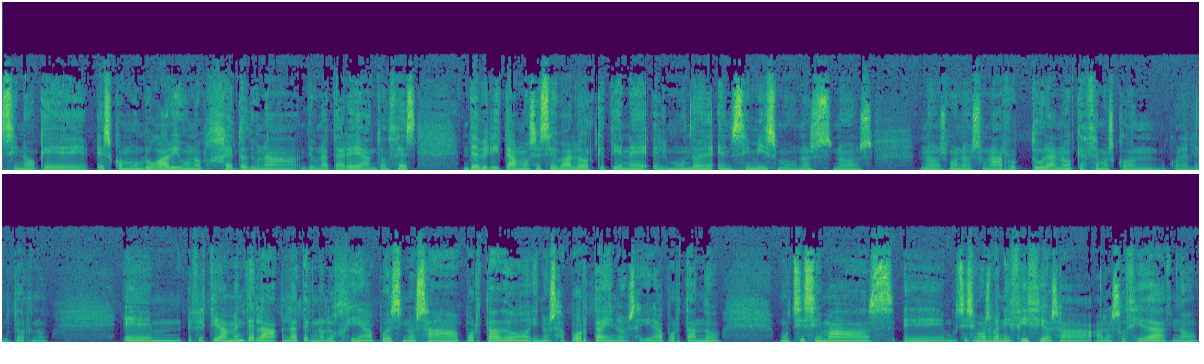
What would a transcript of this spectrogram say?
sino que es como un lugar y un objeto de una, de una tarea. Entonces, debilitamos ese valor que tiene el mundo en, sí mismo. Nos, nos, nos, bueno, es una ruptura que hacemos con el entorno. Em, efectivamente, la, tecnología pues nos ha aportado y nos aporta y nos seguirá aportando muchísimas, eh, muchísimos beneficios a, la sociedad. ¿no?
